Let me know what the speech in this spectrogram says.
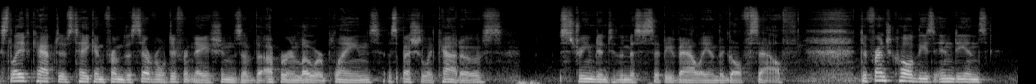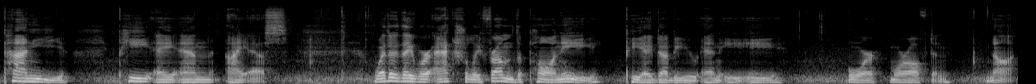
Slave captives taken from the several different nations of the upper and lower plains, especially Caddos, streamed into the Mississippi Valley and the Gulf South. The French called these Indians Panis, P A N I S. Whether they were actually from the Pawnee, P A W N E E, or more often, not.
